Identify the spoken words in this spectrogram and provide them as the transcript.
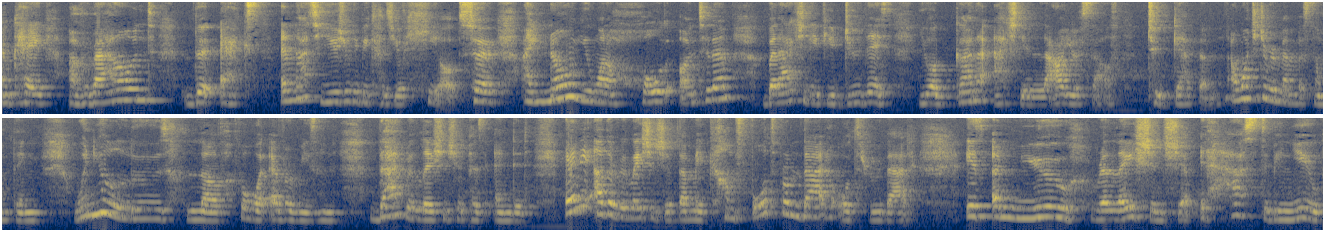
okay around the ex. And that's usually because you're healed. So i know you want to hold on to them but actually if you do this you are gonna actually allow yourself to get them. I want you to remember something. When you lose love for whatever reason, that relationship has ended. Any other relationship that may come forth from that or through that is a new relationship. It has to be new.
